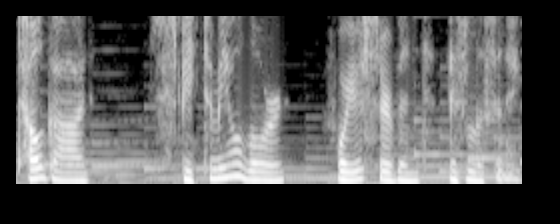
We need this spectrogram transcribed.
Tell God, Speak to me, O Lord, for your servant is listening.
